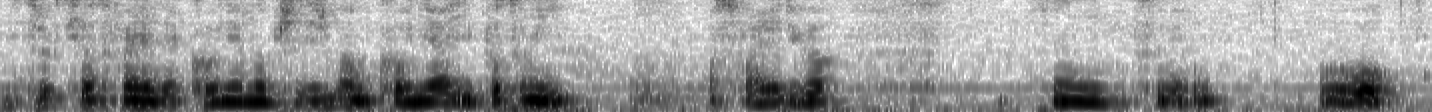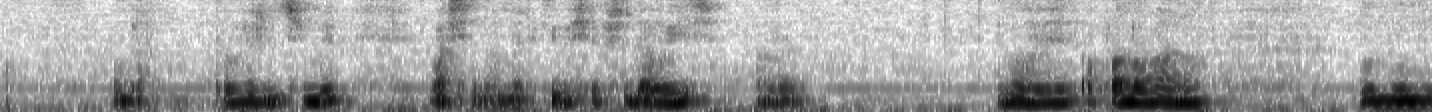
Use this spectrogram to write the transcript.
Instrukcja oswajania konia. No przecież mam konia i po co mi oswajać go? Hmm, w sumie... O, dobra, to wyrzucimy. Właśnie na metki by się przydało iść, ale... No, jest opanowana. No, no, no.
